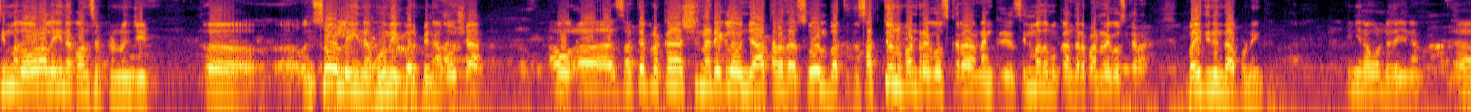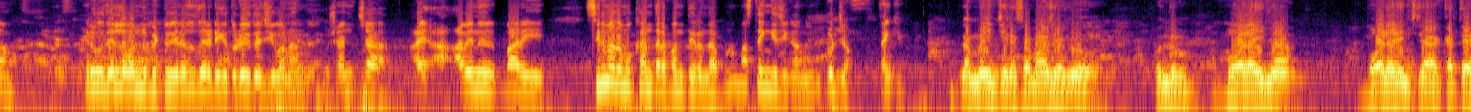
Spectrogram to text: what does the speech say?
ಸಿನಿಮಾದ ಓವರ್ ಆಲ್ ಏನ ಕಾನ್ಸೆಪ್ಟ್ ಉಂಡು ಒಂಜಿ ಒಂದು ಸೋಲ್ ಏನ ಭೂಮಿಗೆ ಬರ್ಪಿನ. ಬಹುಶಃ ಅವು ಸತ್ಯಪ್ರಕಾಶ್ ನಡೆಗ್ಲ ಒಂಜಿ ಆ ತರದ ಸೋಲ್ ಬರ್ತದ. ಸತ್ಯವನ್ನು ಪಂಡ್ರೆಗೋಸ್ಕರ ನಂಗೆ ಸಿನಿಮಾದ ಮುಖಾಂತರ ಪಂಡ್ರೆಗೋಸ್ಕರ ಬೈದಿನಿಂದ ಆಪುಂಡು ಇಂಕ್ ಇಂಜಿನ ಒಂಡದೆ ಆ, ಇರುವುದೆಲ್ಲವನ್ನು ಬಿಟ್ಟು ಇರದುದೆರಡಿಗೆ ತುಡಿಯುವುದ ಜೀವನ ಅಂದ್ರೆ. ಅಂಚ ಅವೇನು ಬಾರಿ ಸಿನಿಮಾದ ಮುಖಾಂತರ ಬಂತಿರಂದ ಮಸ್ತ್ ಎಂಗೇಜಿಂಗ್ ಅಂದ್ರೆ ಗುಡ್ ಜಾಬ್ ಥ್ಯಾಂಕ್ ಯು ನಮ್ಮ ಇಂಚಿನ ಸಮಾಜಗೂ ಒಂದು ಬೋಳೈನ ಇಂಚಿನ ಕತೆ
